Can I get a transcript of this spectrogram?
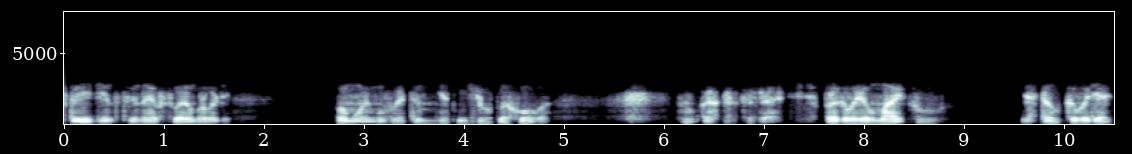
что единственное в своем роде. По-моему, в этом нет ничего плохого. Ну, как сказать, проговорил Майкл и стал ковырять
